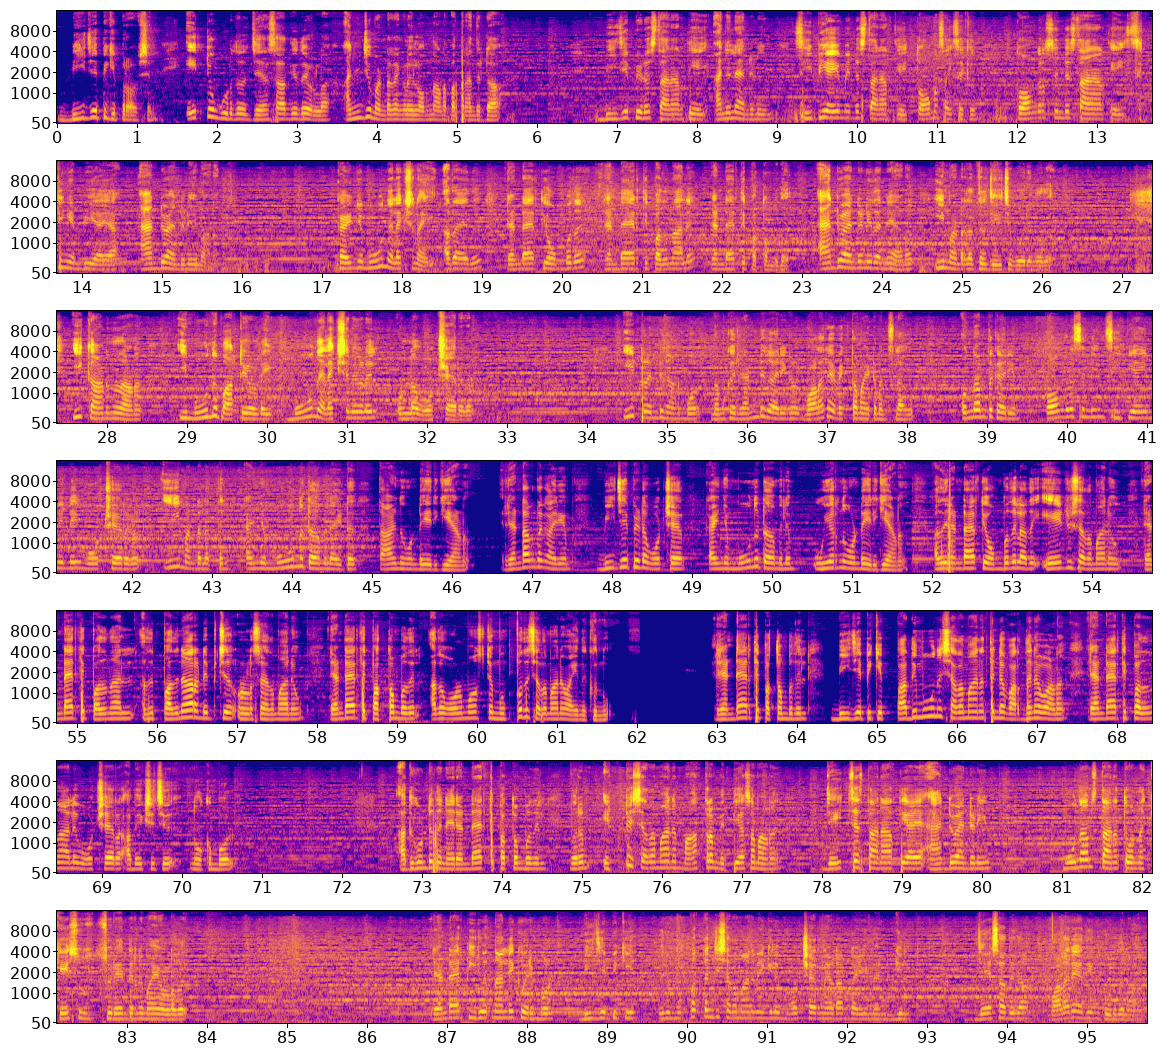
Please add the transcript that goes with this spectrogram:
B J പിക്ക് ഇപ്രാവശ്യം ഏറ്റവും കൂടുതൽ ജയസാധ്യതയുള്ള അഞ്ച് മണ്ഡലങ്ങളിൽ ഒന്നാണ് പത്തനംതിട്ട. ബി ജെ പിയുടെ സ്ഥാനാർത്ഥിയായി അനിൽ ആന്റണിയും സി പി ഐ എമ്മിന്റെ സ്ഥാനാർത്ഥിയായി തോമസ് ഐസക്കും കോൺഗ്രസിന്റെ സ്ഥാനാർത്ഥിയായി സിറ്റിംഗ് എം പിയായ ആൻഡോ ആന്റണിയുമാണ് കഴിഞ്ഞ മൂന്ന് ഇലക്ഷനായി അതായത് രണ്ടായിരത്തി ഒമ്പത് രണ്ടായിരത്തി പതിനാല് രണ്ടായിരത്തി പത്തൊമ്പത് ആൻഡോ ആന്റണി തന്നെയാണ് ഈ മണ്ഡലത്തിൽ ജയിച്ചു പോരുന്നത്. ഈ കാണുന്നതാണ് ഈ മൂന്ന് പാർട്ടികളുടെയും മൂന്ന് ഇലക്ഷനുകളിൽ ഉള്ള വോട്ട് ഷെയറുകൾ ഈ ട്രെൻഡ് കാണുമ്പോൾ നമുക്ക് രണ്ട് കാര്യങ്ങൾ വളരെ വ്യക്തമായിട്ട് മനസ്സിലാകും. ഒന്നാമത്തെ കാര്യം കോൺഗ്രസിന്റെയും സി പി ഐ എമ്മിന്റെയും വോട്ട് ഷെയറുകൾ ഈ മണ്ഡലത്തിൽ കഴിഞ്ഞ മൂന്ന് ടേമിലായിട്ട് താഴ്ന്നുകൊണ്ടേയിരിക്കുകയാണ്. രണ്ടാമത്തെ കാര്യം ബി ജെ പിയുടെ വോട്ട് ഷെയർ കഴിഞ്ഞ മൂന്ന് ടേമിലും ഉയർന്നുകൊണ്ടേയിരിക്കുകയാണ്. അത് രണ്ടായിരത്തി ഒമ്പതിൽ അത് ഏഴ് ശതമാനവും രണ്ടായിരത്തി പതിനാലിൽ അത് പതിനാറ് ഡിപ്പിച്ച് ഉള്ള ശതമാനവും രണ്ടായിരത്തി പത്തൊമ്പതിൽ അത് ഓൾമോസ്റ്റ് മുപ്പത് ശതമാനമായി നിൽക്കുന്നു. രണ്ടായിരത്തി പത്തൊമ്പതിൽ ബി ജെ പിക്ക് പതിമൂന്ന് ശതമാനത്തിന്റെ വർധനവാണ് രണ്ടായിരത്തി പതിനാല് വോട്ട് ഷെയർ അപേക്ഷിച്ച് നോക്കുമ്പോൾ. അതുകൊണ്ട് തന്നെ രണ്ടായിരത്തി പത്തൊമ്പതിൽ വെറും എട്ട് ശതമാനം മാത്രം വ്യത്യാസമാണ് ജയിച്ച സ്ഥാനാർത്ഥിയായ ആൻഡോ ആന്റണിയും മൂന്നാം സ്ഥാനത്ത് വന്ന കെ സുരേന്ദ്രനുമായുള്ളത് രണ്ടായിരത്തി ഇരുപത്തിനാലിലേക്ക് വരുമ്പോൾ ബി ജെ പിക്ക് ഒരു മുപ്പത്തഞ്ച് ശതമാനമെങ്കിലും വോട്ട് ഷെയർ നേടാൻ കഴിയുമെങ്കിൽ ജയസാധ്യത വളരെയധികം കൂടുതലാണ്.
